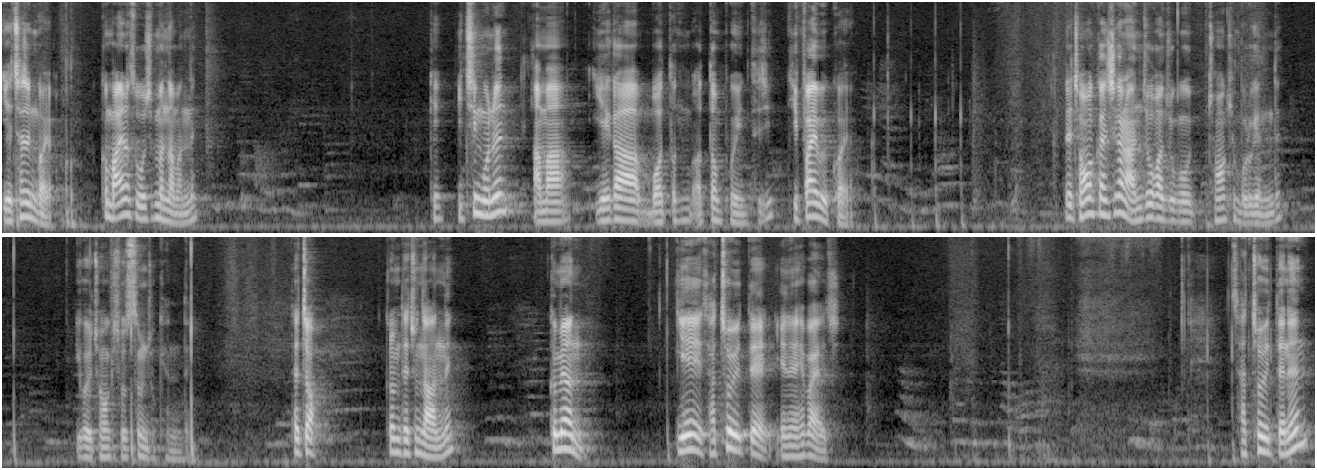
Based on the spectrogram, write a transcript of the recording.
얘 찾은 거예요. 그럼 마이너스 50만 남았네. 이 친구는 아마 얘가 뭐 어떤 어떤 포인트지? D5일 거예요. 근데 정확한 시간 안 줘가지고 정확히 모르겠는데 이걸 정확히 줬으면 좋겠는데 됐죠? 그럼 대충 나왔네. 그러면 얘 4초일 때 얘는 해봐야지. 4초일 때는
